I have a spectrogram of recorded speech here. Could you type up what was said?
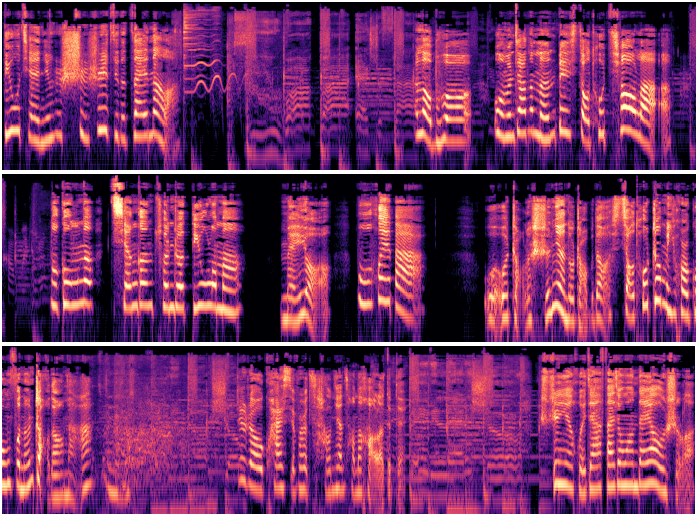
丢钱已经是史诗级的灾难了。老婆，我们家的门被小偷撬了。老公呢？钱跟存折丢了吗？没有。不会吧？我我找了十年都找不到，小偷这么一会儿功夫能找到吗？啊，嗯，这招夸媳妇儿藏钱藏的好了，对不对？深夜回家发现忘带钥匙了，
